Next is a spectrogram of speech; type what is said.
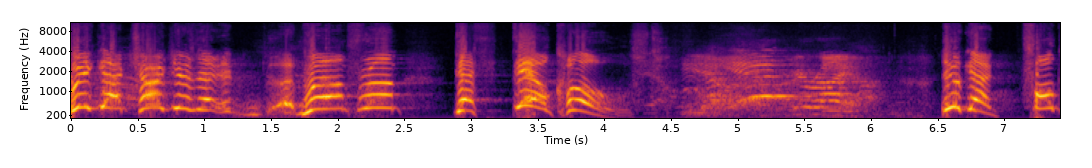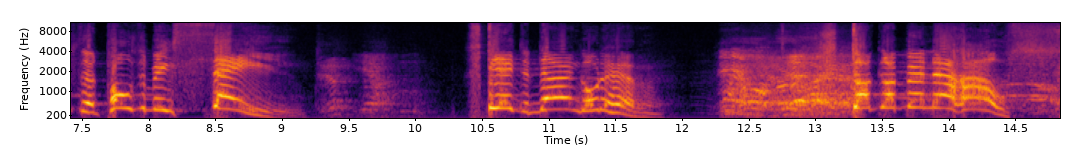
We got churches that where I'm from that's still closed. You're right. You got folks that's supposed to be saved, scared to die and go to heaven. Stuck up in their house,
